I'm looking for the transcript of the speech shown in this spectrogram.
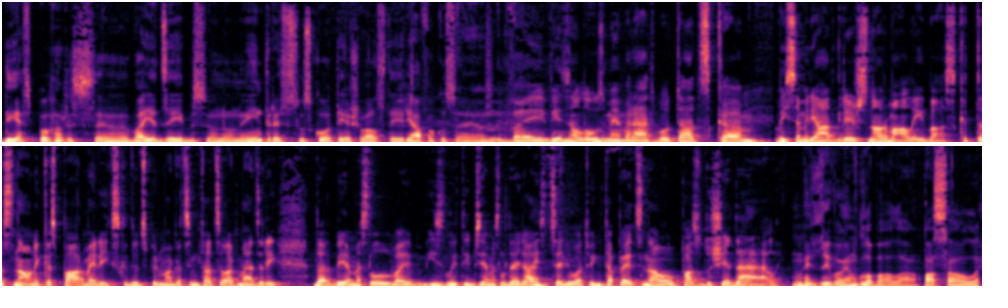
diasporas eh, vajadzības un, un intereses, uz ko tieši valstī ir jāfokusējas. Vai viens no lūzumiem varētu būt tāds, ka visam ir jāatgriežas normālībās, ka tas nav nekas pārmērīgs, ka 21. gadsimtā cilvēki mēdz arī darba iemeslu vai izglītības iemeslu dēļ aizceļot, viņi tāpēc nav pazudušie dēli. Mēs dzīvojam globālā pasaulē,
